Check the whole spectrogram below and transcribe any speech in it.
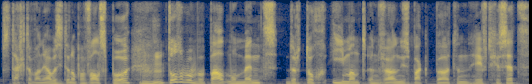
ze dachten van ja, we zitten op een vals spoor. Tot op een bepaald moment er toch iemand een vuilnisbak buiten heeft gezet.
